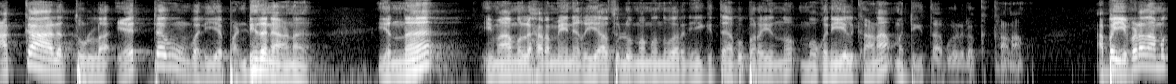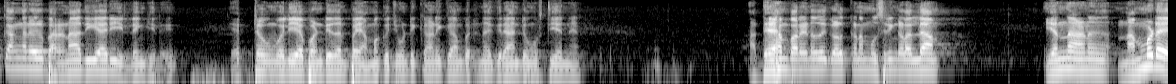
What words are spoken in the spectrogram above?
അക്കാലത്തുള്ള ഏറ്റവും വലിയ പണ്ഡിതനാണ് എന്ന് ഇമാമുൽ ഹറമീൻ റിയാസുൽ ഉമ്മം എന്ന് പറഞ്ഞ് ഈ കിതാബ് പറയുന്നു. മുഗനിയിൽ കാണാം മറ്റ് കിതാബുകളിലൊക്കെ കാണാം. അപ്പം ഇവിടെ നമുക്ക് അങ്ങനെ ഒരു ഭരണാധികാരി ഇല്ലെങ്കിൽ ഏറ്റവും വലിയ പണ്ഡിതൻ ഇപ്പം നമുക്ക് ചൂണ്ടിക്കാണിക്കാൻ പറ്റുന്നത് ഗ്രാൻഡ് മുഫ്തി തന്നെ അദ്ദേഹം പറയുന്നത് കേൾക്കണം മുസ്ലിങ്ങളെല്ലാം എന്നാണ് നമ്മുടെ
